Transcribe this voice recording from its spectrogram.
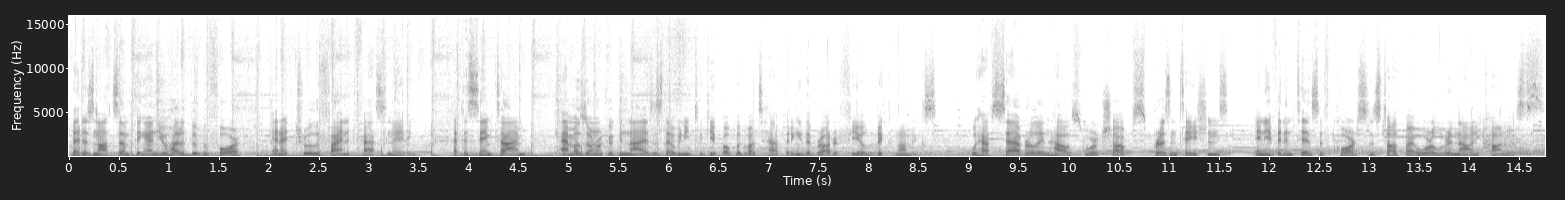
That is not something I knew how to do before, and I truly find it fascinating. At the same time, Amazon recognizes that we need to keep up with what's happening in the broader field of economics. We have several in-house workshops, presentations, and even intensive courses taught by world-renowned economists.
